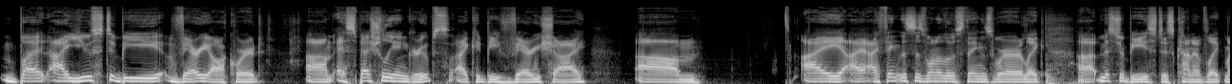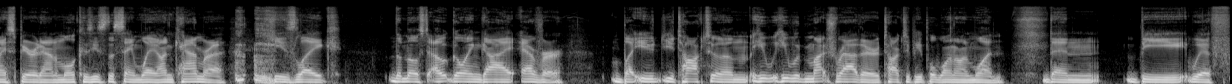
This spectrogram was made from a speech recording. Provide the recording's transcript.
but I used to be very awkward, um, especially in groups. I could be very shy. Um, I, I, I think this is one of those things where like uh, Mr. Beast is kind of like my spirit animal because he's the same way on camera. he's like the most outgoing guy ever. But you you talk to him, he he would much rather talk to people one on one than be with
